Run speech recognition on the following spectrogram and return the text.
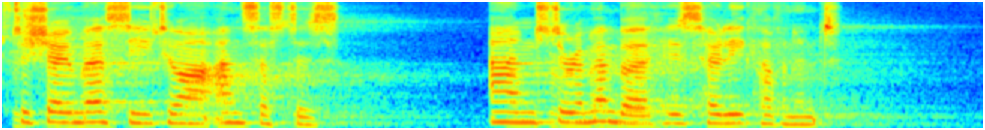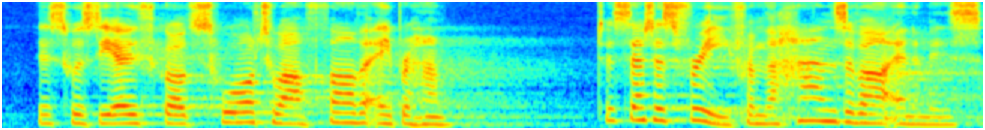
to show mercy to our ancestors, and to remember his holy covenant. This was the oath God swore to our father Abraham to set us free from the hands of our enemies,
